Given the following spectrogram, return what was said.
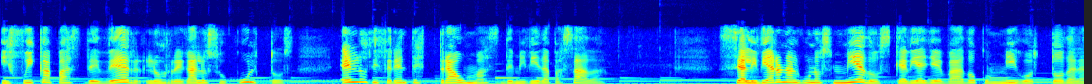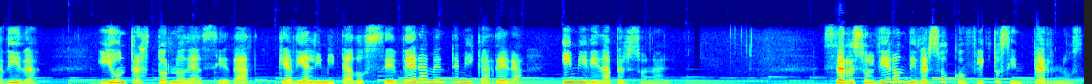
y fui capaz de ver los regalos ocultos en los diferentes traumas de mi vida pasada. Se aliviaron algunos miedos que había llevado conmigo toda la vida y un trastorno de ansiedad que había limitado severamente mi carrera y mi vida personal. Se resolvieron diversos conflictos internos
